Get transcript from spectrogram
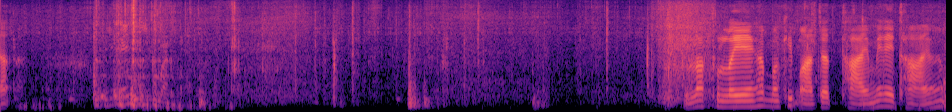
อะทุลักทุเลครับบางคลิปอาจจะถ่ายไม่ได้ถ่ายครับ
